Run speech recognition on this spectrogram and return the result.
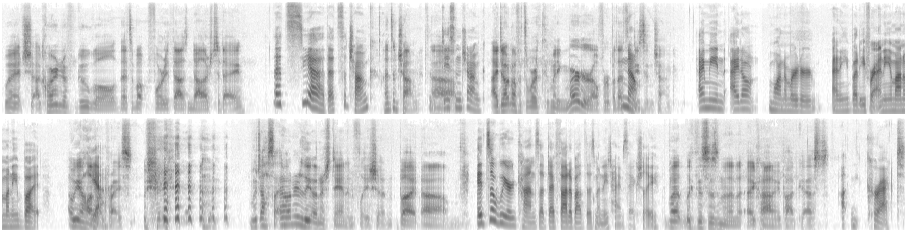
Which, according to Google, that's about forty thousand dollars today. That's yeah, that's a chunk. That's a chunk. It's a Um, decent chunk. I don't know if it's worth committing murder over, but that's No. a decent chunk. I mean, I don't want to murder anybody for any amount of money, but Oh, we all have Yeah. our price. Which also, I don't really understand inflation, but um, it's a weird concept. I've thought about this many times actually. but like this isn't an economy podcast. Uh, correct.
